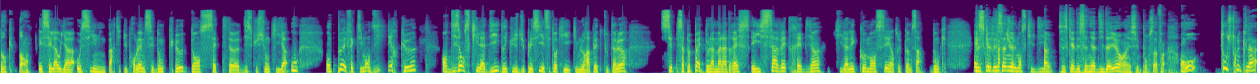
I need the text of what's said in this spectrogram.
Donc bon, et c'est là où il y a aussi une partie du problème, c'est donc que dans cette euh, discussion qu'il y a, où on peut effectivement dire que, en disant ce qu'il a dit, Dricus Duplessis, et c'est toi qui, me le rappelais tout à l'heure, ça peut pas être de la maladresse, et il savait très bien qu'il allait commencer un truc comme ça. Donc, est-ce que factuellement ce qu'il dit ah, C'est ce qu'Adesanya a dit d'ailleurs, hein, et c'est pour ça. Enfin, en gros, tout ce truc-là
